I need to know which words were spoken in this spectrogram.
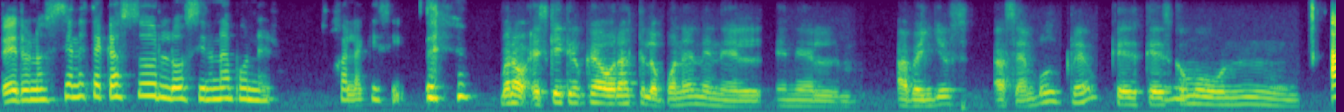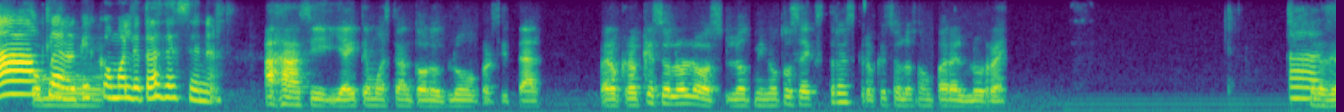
Pero no sé si en este caso lo irán a poner. Ojalá que sí. bueno, es que creo que ahora te lo ponen en el, en el Avengers Assemble, creo, que, que es como un... Ah, claro, que es como el detrás de escena. Ajá, sí, y ahí te muestran todos los bloopers y tal. Pero creo que solo los, los minutos extras, creo que solo son para el Blu-ray. Ah, sí.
